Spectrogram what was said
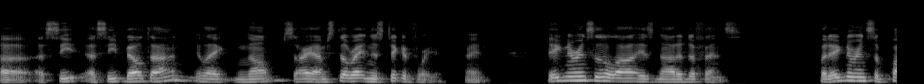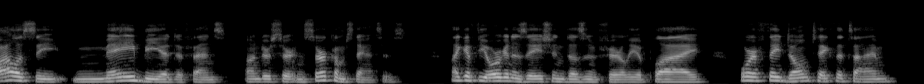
uh, a seat a seat belt on." You're like, "No, sorry, I'm still writing this ticket for you." Right? Ignorance of the law is not a defense, but ignorance of policy may be a defense under certain circumstances, like if the organization doesn't fairly apply or if they don't take the time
